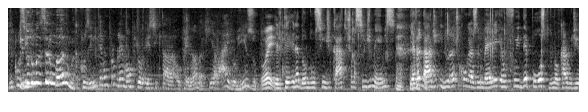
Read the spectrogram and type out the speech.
Inclusive- Porque todo mundo é ser humano, mano. Inclusive teve um problemão, porque esse que tá operando aqui a live, o Riso, Oi. Ele, tem- ele é dono de um sindicato que chama Sind Memes. e é verdade, e durante o congresso do MBL eu fui deposto do meu cargo de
